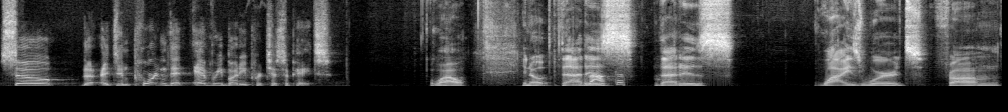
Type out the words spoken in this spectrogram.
So the, it's important that everybody participates. Wow, you know that That's is that is wise words from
